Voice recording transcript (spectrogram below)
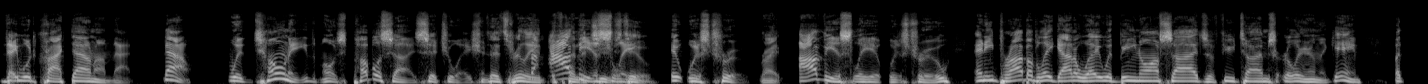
they would crack down on that. Now, with Toney, the most publicized situation, It's really it's been the Chiefs, obviously too. it was true. Right. Obviously, it was true, and he probably got away with being offsides a few times earlier in the game. But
